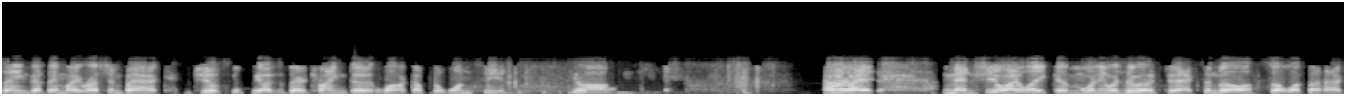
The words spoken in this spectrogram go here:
saying that they might rush him back just because they're trying to lock up the one seed. know, Um, all right. Minshew, I like him when he was with Jacksonville, so what the heck.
